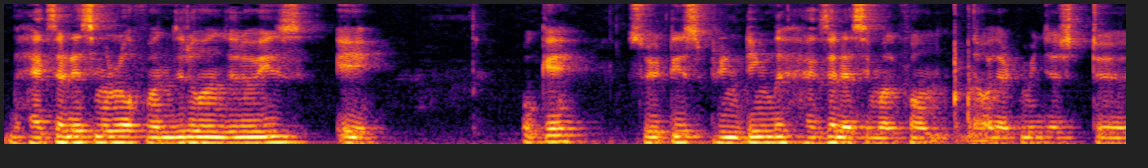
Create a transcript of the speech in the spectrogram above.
The hexadecimal of 1010 is A. Okay, so it is printing the hexadecimal form. Now let me just uh,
